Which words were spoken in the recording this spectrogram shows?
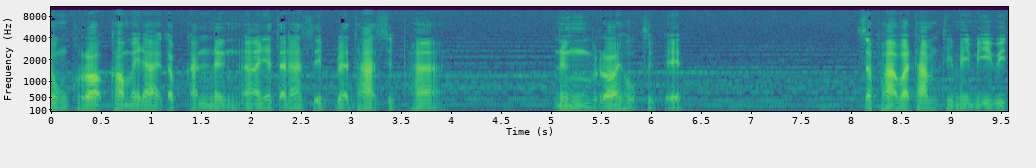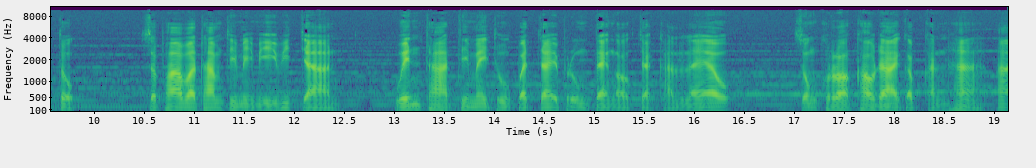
สงเคราะห์เข้าไม่ได้กับขันหนึ่งอายตนะสิบและธาตุสิบห้าหนึ่งร้อยหกสิบเอ็ดสภาวธรรมที่ไม่มีวิตก สภาวธรรมที่ไม่มีวิจารณ์ เว้นธาตุที่ไม่ถูกปัจจัยปรุงแต่งออกจากขันแล้ว สงเคราะห์เข้าได้กับขันห้าอา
